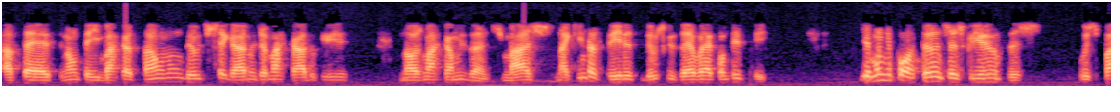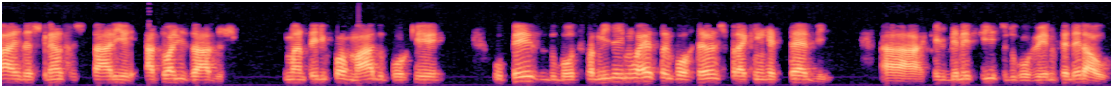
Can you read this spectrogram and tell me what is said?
ACS não ter embarcação, não deu de chegar no dia marcado que nós marcamos antes. Mas na quinta-feira, se Deus quiser, vai acontecer. E é muito importante as crianças, os pais das crianças estarem atualizados, se manterem informados, porque o peso do Bolsa Família não é só importante para quem recebe ah, aquele benefício do governo federal,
